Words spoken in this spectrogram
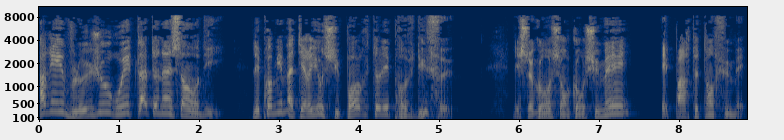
Arrive le jour où éclate un incendie. Les premiers matériaux supportent l'épreuve du feu. Les seconds sont consumés et partent en fumée.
